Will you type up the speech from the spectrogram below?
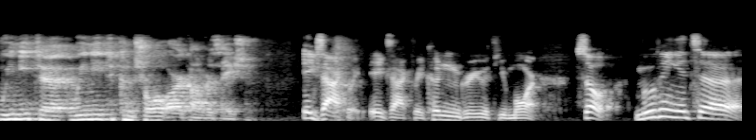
We need to we need to control our conversation. Exactly, exactly. Couldn't agree with you more. So moving into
